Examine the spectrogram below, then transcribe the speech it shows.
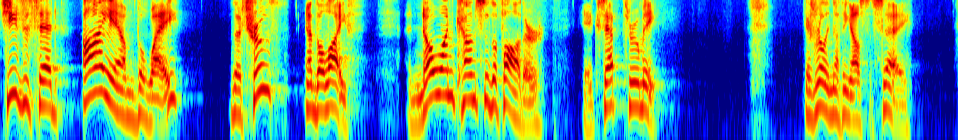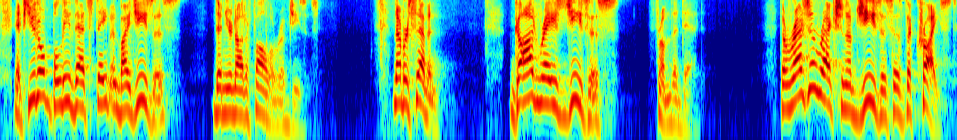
Jesus said, I am the way, the truth, and the life, and no one comes to the Father except through me. There's really nothing else to say. If you don't believe that statement by Jesus, then you're not a follower of Jesus. Number seven, God raised Jesus from the dead. The resurrection of Jesus as the Christ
